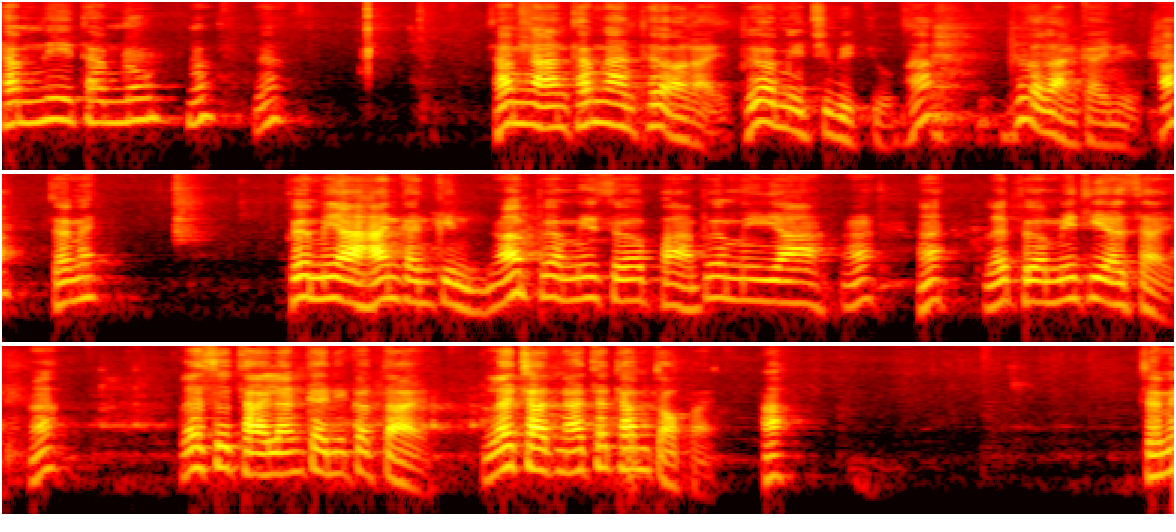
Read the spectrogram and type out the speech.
ทำนี่ทำโน้นนะนะ ทำงานทำงานเพื่ออะไร เพื่อมีชีวิตอยู่ฮะเพื่อร่างกายนี่ฮะใช่ไหมเพื่อมีอาหารการกินนะเพื่อมีเสื้อผ้าเพื่อมียาฮะฮะและเพื่อมีที่อาศัยฮะและสุดท้ายร่างกายนี้ก็ตาย และชาติหน้าจะทำต่อไปฮะใช่ไหม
